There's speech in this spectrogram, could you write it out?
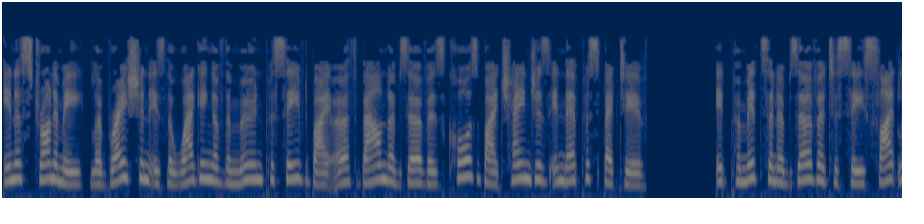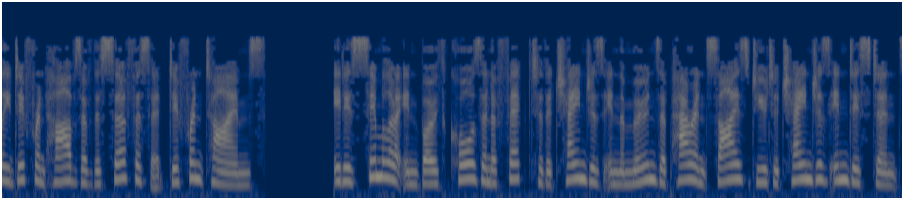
In astronomy, libration is the wagging of the Moon perceived by Earth-bound observers caused by changes in their perspective. It permits an observer to see slightly different halves of the surface at different times. It is similar in both cause and effect to the changes in the Moon's apparent size due to changes in distance.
